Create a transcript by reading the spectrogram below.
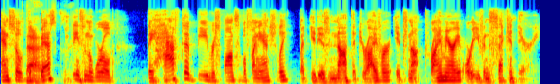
and so that, the best companies in the world they have to be responsible financially but it is not the driver. It's not primary or even secondary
